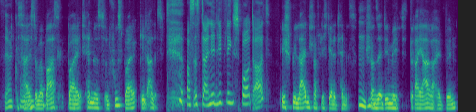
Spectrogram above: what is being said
Sehr cool. Das heißt aber Basketball, Tennis und Fußball geht alles. Was ist deine Lieblingssportart? Ich spiele leidenschaftlich gerne Tennis. Mhm. Schon seitdem ich drei Jahre alt bin.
